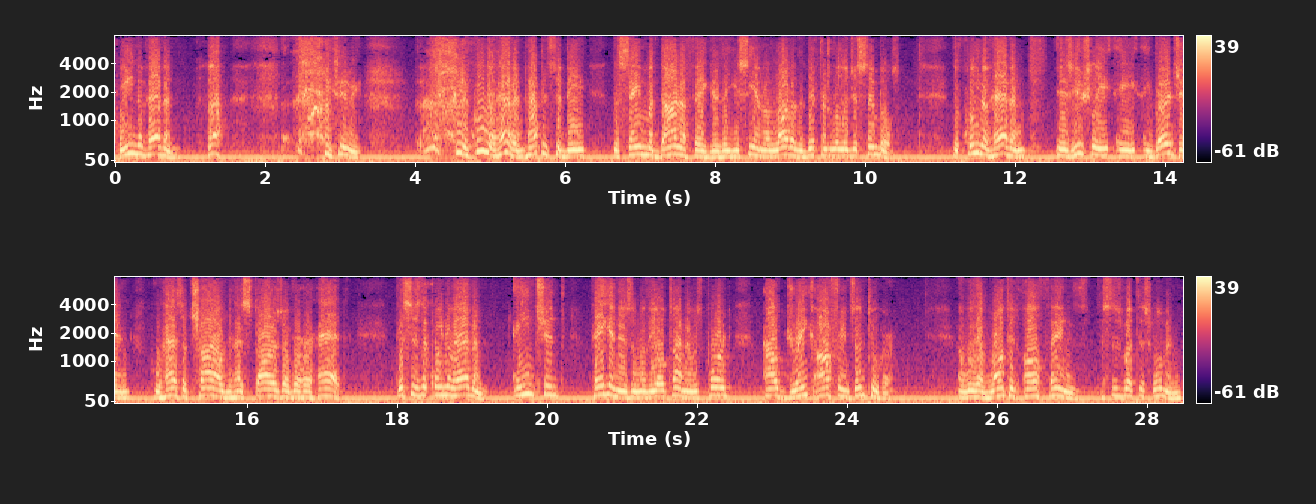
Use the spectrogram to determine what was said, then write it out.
Queen of Heaven excuse me the Queen of Heaven happens to be the same Madonna figure that you see in a lot of the different religious symbols. The Queen of Heaven is usually a, a virgin who has a child who has stars over her head. This is the Queen of Heaven. Ancient paganism of the old time. It was poured out drink offerings unto her. And would have wanted all things. This is what this woman,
